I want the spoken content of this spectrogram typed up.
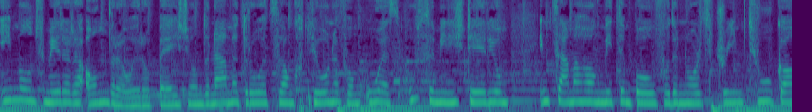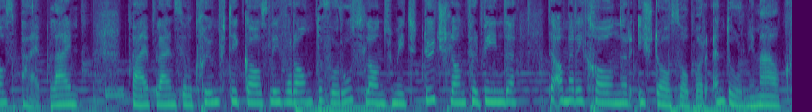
Ihm und mehrere andere europäische Unternehmen drohen Sanktionen vom US-Außenministerium im Zusammenhang mit dem Bau von der Nord Stream 2 Gaspipeline. Die Pipeline soll künftig Gaslieferanten von Russland mit Deutschland verbinden. Der Amerikaner ist das aber ein Dorn im Auge.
